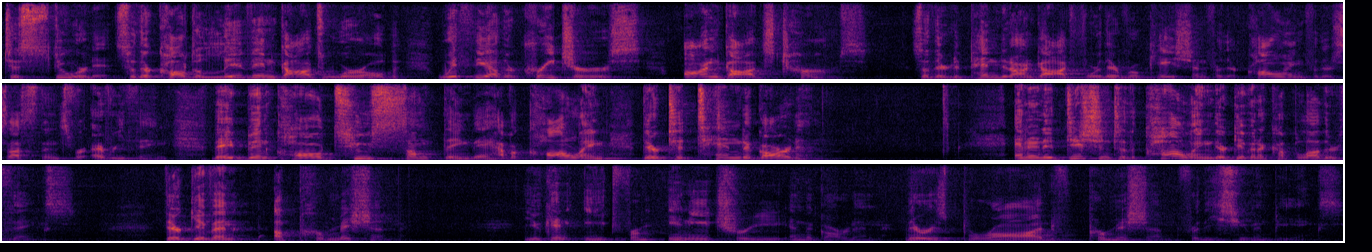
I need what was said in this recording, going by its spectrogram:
to steward it. So they're called to live in God's world with the other creatures on God's terms. So they're dependent on God for their vocation, for their calling, for their sustenance, for everything. They've been called to something. They have a calling. They're to tend a garden. And in addition to the calling, they're given a couple other things. They're given a permission. You can eat from any tree in the garden. There is broad permission for these human beings.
